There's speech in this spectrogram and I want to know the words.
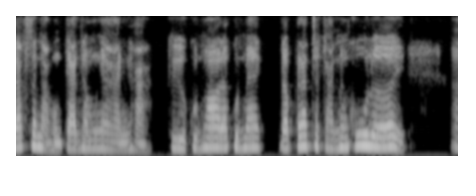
ลักษณะของการทำงานค่ะ คือคุณพ่อและคุณแม่รับราชการทั้งคู่เลยอ่า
